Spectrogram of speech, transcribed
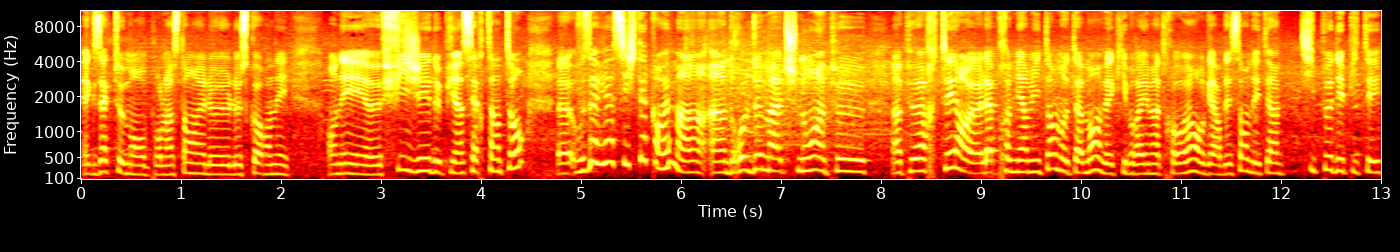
Exactement, pour l'instant le, score en est, est figé depuis un certain temps. vous avez assisté quand même à un, drôle de match, non? Un peu, un peu heurté, la première mi-temps notamment avec Ibrahima Traoré, on regardait ça, on était un petit peu dépité.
